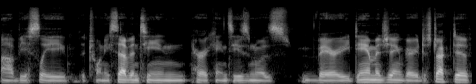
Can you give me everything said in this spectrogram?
Obviously, the 2017 hurricane season was very damaging, very destructive.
